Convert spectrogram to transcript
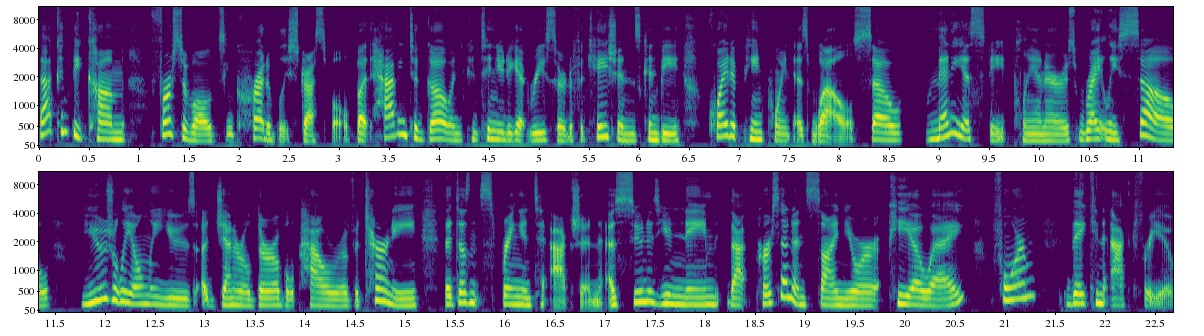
that can become, first of all, it's incredibly stressful. But having to go and continue to get recertifications can be quite a pain point as well. So many estate planners, rightly so, usually only use a general durable power of attorney that doesn't spring into action. As soon as you name that person and sign your POA form, they can act for you.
